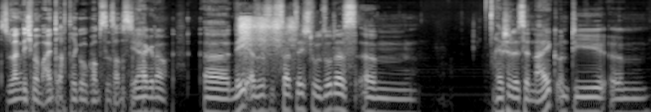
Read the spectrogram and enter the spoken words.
Solange du nicht mit dem Eintracht-Trikot kommst, ist alles super. Ja, genau. Äh, nee, also es ist tatsächlich wohl so, dass ähm, Hersteller ist ja Nike und die ähm,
